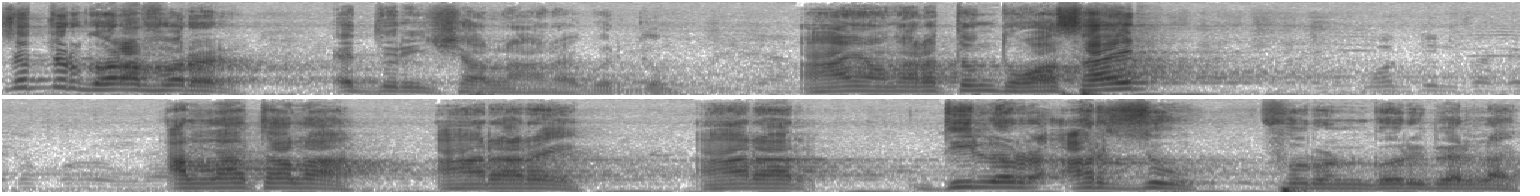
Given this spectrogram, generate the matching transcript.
যে তোর গড়াফরের এদুর ইনশাল্লাহ আরা করিম আয় অনারা তুমি দোয়া সাহেব, আল্লাহ তালা আর আরে, আর আর দিলর আরজু ফুরন গরিবের লাগ,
